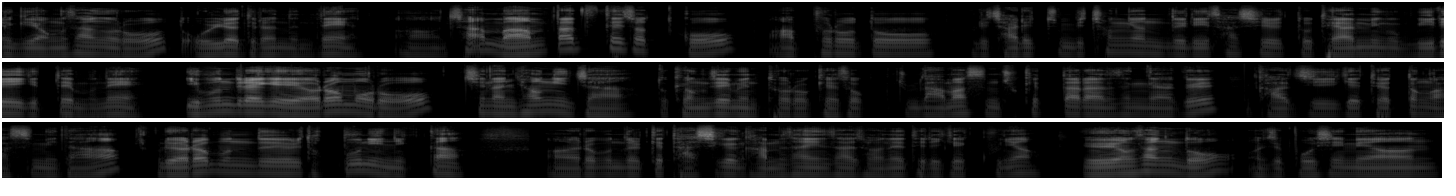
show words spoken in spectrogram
여기 영상으로 또 올려드렸는데 어, 참 마음 따뜻해졌고 앞으로도 우리 자립준비 청년들이 사실 또 대한민국 미래이기 때문에 이분들에게 여러모로 친한 형이자 또 경제 멘토로 계속 좀 남았으면 좋겠다라는 생각을 가지게 되었던 것 같습니다. 우리 여러분들 덕분이니까 어, 여러분들께 다시금 감사 인사 전해드리겠고요. 이 영상도 이제 보시면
